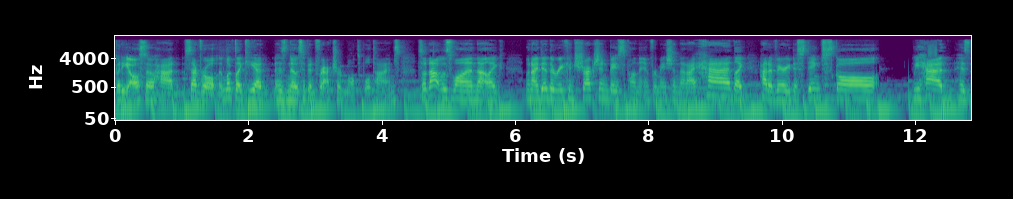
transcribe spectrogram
but he also had several, it looked like he had, his nose had been fractured multiple times. So that was one that, like, when I did the reconstruction based upon the information that I had, like, had a very distinct skull. We had his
